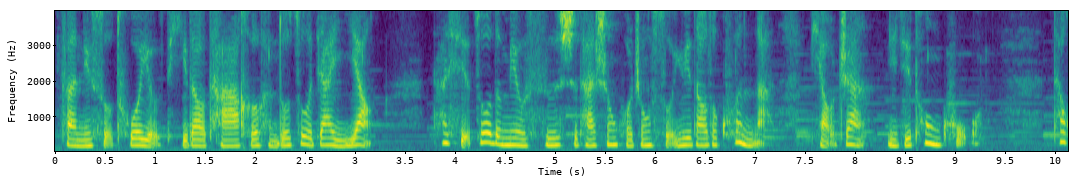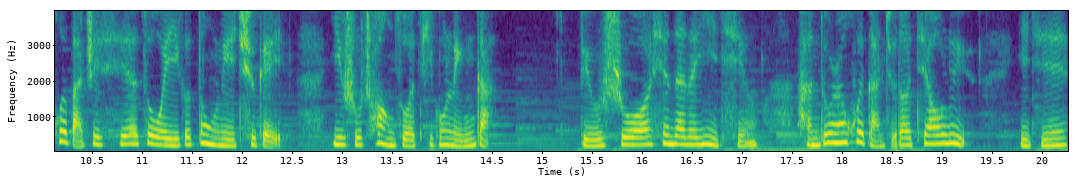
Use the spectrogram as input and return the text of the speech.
范尼索托有提到，他和很多作家一样。他写作的缪斯是他生活中所遇到的困难、挑战以及痛苦，他会把这些作为一个动力去给艺术创作提供灵感。比如说现在的疫情，很多人会感觉到焦虑，以及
